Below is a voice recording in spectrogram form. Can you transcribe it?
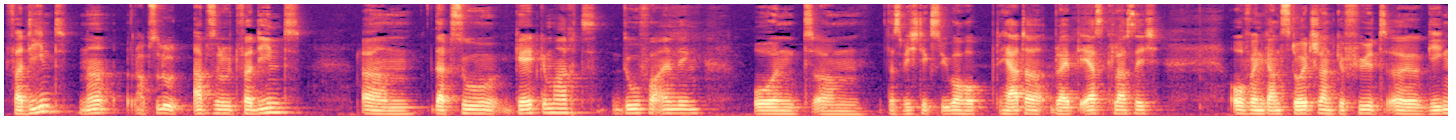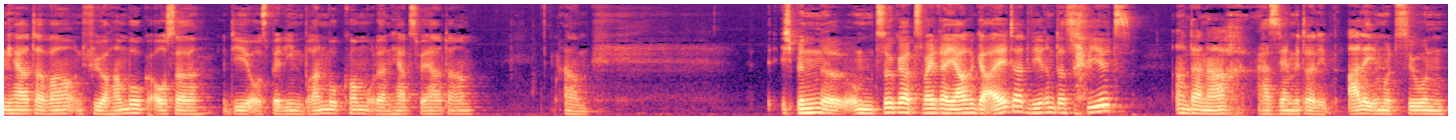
Verdient, ne? Absolut. absolut verdient. Ähm, dazu Geld gemacht, du vor allen Dingen. Und ähm, das Wichtigste überhaupt, Hertha bleibt erstklassig, auch wenn ganz Deutschland gefühlt äh, gegen Hertha war und für Hamburg, außer die aus Berlin-Brandenburg kommen oder ein Herz für Hertha haben. Ähm, ich bin äh, um circa zwei, drei Jahre gealtert während des Spiels und danach hast du ja miterlebt, alle Emotionen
